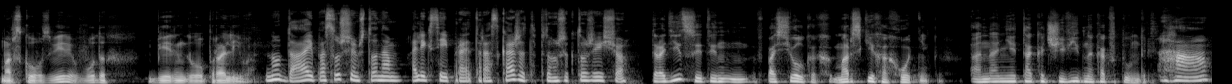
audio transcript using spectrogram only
морского зверя в водах Берингового пролива. Ну да, и послушаем, что нам Алексей про это расскажет, потому что кто же еще? Традиции ты в поселках морских охотников, она не так очевидна, как в тундре. Ага.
